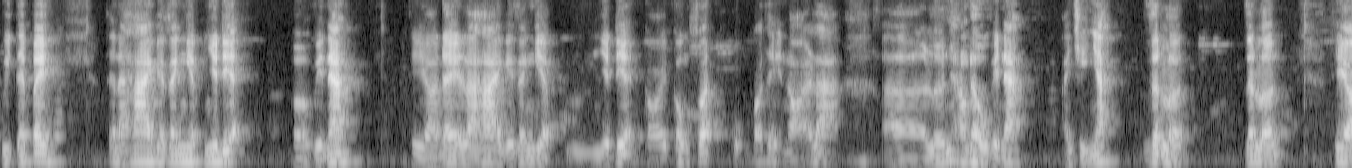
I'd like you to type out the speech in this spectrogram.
QTP tức là hai cái doanh nghiệp nhiệt điện ở Việt Nam thì ở đây là hai cái doanh nghiệp nhiệt điện có công suất cũng có thể nói là uh, lớn hàng đầu Việt Nam anh chị nhé rất lớn rất lớn. Thì uh,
